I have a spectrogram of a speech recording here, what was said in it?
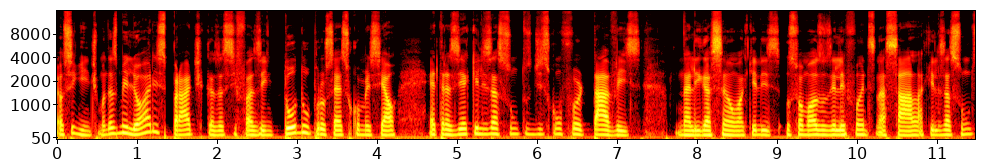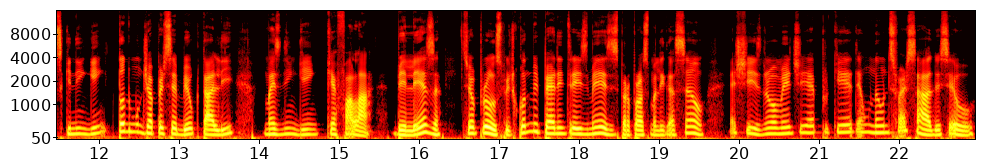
é o seguinte: uma das melhores práticas a se fazer em todo o processo comercial é trazer aqueles assuntos desconfortáveis na ligação, aqueles os famosos elefantes na sala, aqueles assuntos que ninguém, todo mundo já percebeu que está ali, mas ninguém quer falar. Beleza? Senhor Prospect, quando me pedem três meses para a próxima ligação, é X. Normalmente é porque é um não disfarçado. Esse é o,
